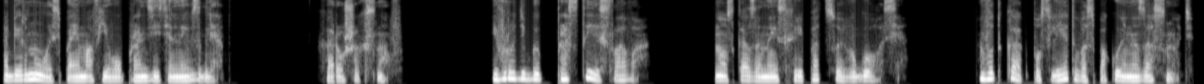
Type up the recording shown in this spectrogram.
Обернулась, поймав его пронзительный взгляд. Хороших снов. И вроде бы простые слова, но сказанные с хрипотцой в голосе. Вот как после этого спокойно заснуть?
